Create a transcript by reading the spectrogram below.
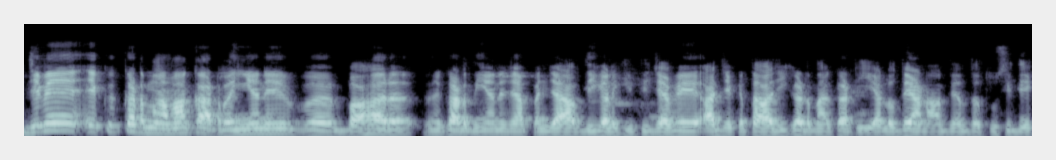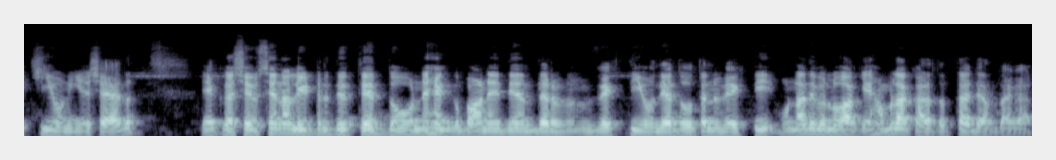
ਜਿਵੇਂ ਇੱਕ ਘਟਨਾਵਾਂ ਘਟ ਰਹੀਆਂ ਨੇ ਬਾਹਰ ਘਟਦੀਆਂ ਨੇ ਜਾਂ ਪੰਜਾਬ ਦੀ ਗੱਲ ਕੀਤੀ ਜਾਵੇ ਅੱਜ ਇੱਕ ਤਾਜ਼ੀ ਘਟਨਾ ਘਟੀ ਆ ਲੁਧਿਆਣਾ ਦੇ ਅੰਦਰ ਤੁਸੀਂ ਦੇਖੀ ਹੋਣੀ ਹੈ ਸ਼ਾਇਦ। ਇੱਕ ਸ਼ਿਵ ਸੈਨਾ ਲੀਡਰ ਦੇ ਉੱਤੇ ਦੋ ਨਿਹੰਗ ਬਾਣੇ ਦੇ ਅੰਦਰ ਵਿਅਕਤੀ ਆਉਂਦੇ ਆ ਦੋ ਤਿੰਨ ਵਿਅਕਤੀ ਉਹਨਾਂ ਦੇ ਵੱਲੋਂ ਆ ਕੇ ਹਮਲਾ ਕਰ ਦਿੱਤਾ ਜਾਂਦਾਗਾ।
